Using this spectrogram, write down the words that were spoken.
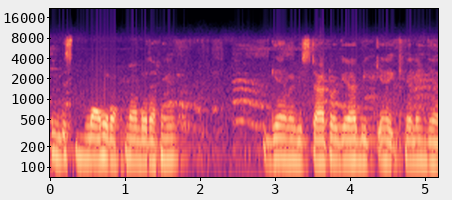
بسم اللہ الرحمن الرحیم۔ گیم ابھی سٹارٹ ہو گیا ابھی کھیلیں گے۔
